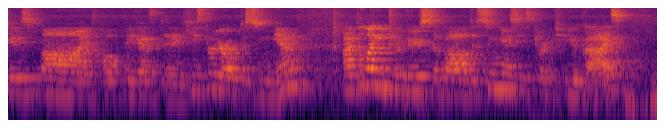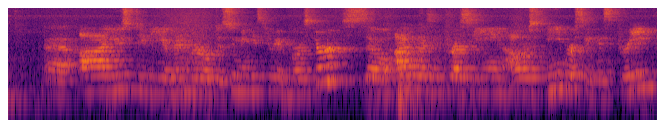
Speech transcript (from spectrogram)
choose my topic as the history of the Sookmyung. I'd like to introduce about the Sookmyung's history to you guys. Uh, I used to be a member of the Sookmyung History Ambassador, so I was interested in our university history.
